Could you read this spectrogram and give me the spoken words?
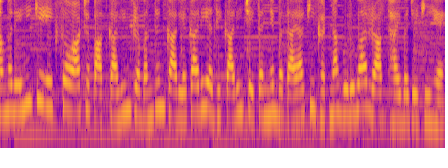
अमरेली के 108 आपातकालीन प्रबंधन कार्यकारी अधिकारी चेतन ने बताया कि घटना गुरुवार रात ढाई बजे की है।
